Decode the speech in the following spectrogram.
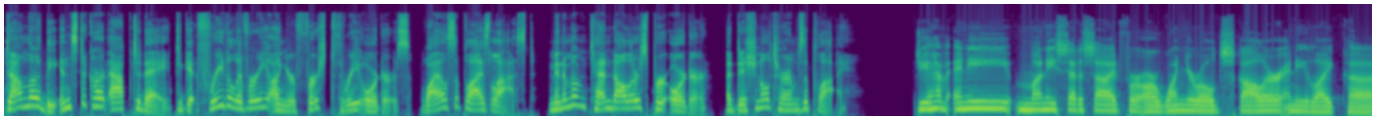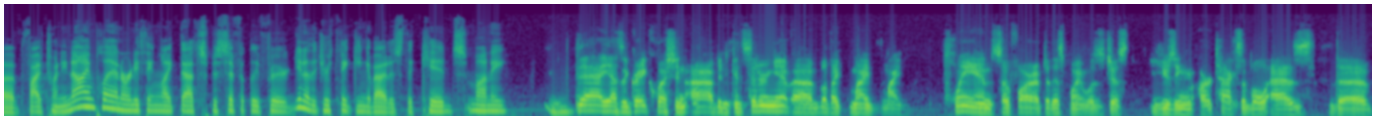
Download the Instacart app today to get free delivery on your first three orders while supplies last. Minimum $10 per order. Additional terms apply. Do you have any money set aside for our one-year-old scholar? Any like uh, 529 plan or anything like that specifically for you know that you're thinking about as the kids' money? That yeah, it's a great question. I've been considering it, uh, but like my my plan so far up to this point was just using our taxable as the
